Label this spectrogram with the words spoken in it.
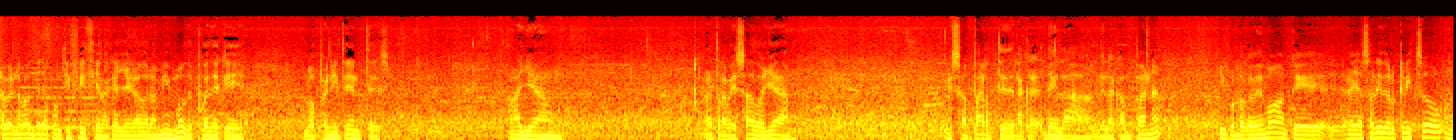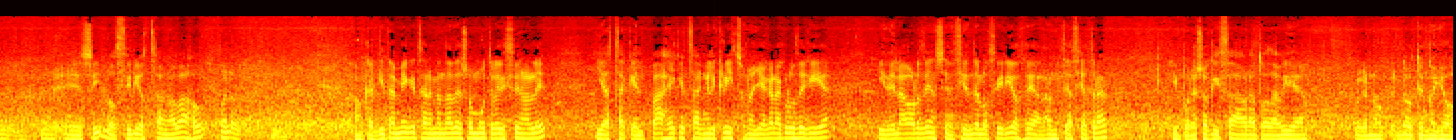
A ver la bandera pontificia, la que ha llegado ahora mismo, después de que los penitentes hayan atravesado ya esa parte de la, de la, de la campana. Y por lo que vemos, aunque haya salido el Cristo, eh, eh, sí, los cirios están abajo. Bueno, aunque aquí también estas hermandades son muy tradicionales y hasta que el paje que está en el Cristo no llega a la cruz de guía y de la orden se encienden los cirios de adelante hacia atrás y por eso quizá ahora todavía, porque no, no tengo yo,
